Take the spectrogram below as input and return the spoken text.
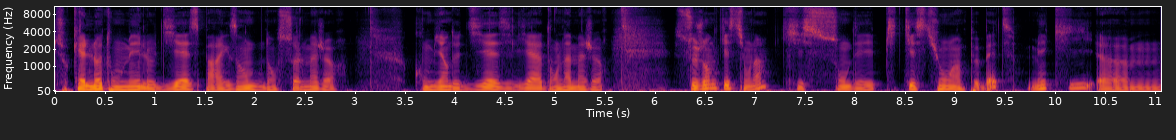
sur quelle note on met le dièse par exemple dans Sol majeur, combien de dièses il y a dans La majeur? Ce genre de questions-là, qui sont des petites questions un peu bêtes, mais qui, euh,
